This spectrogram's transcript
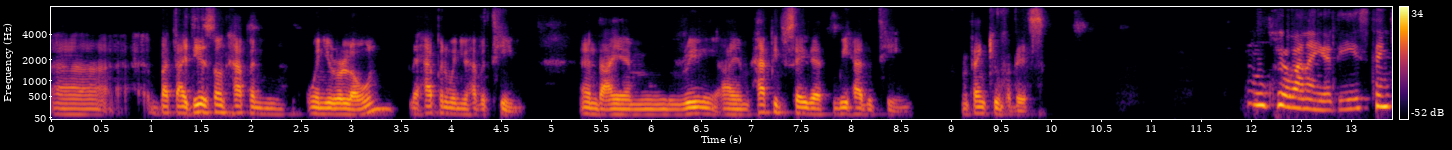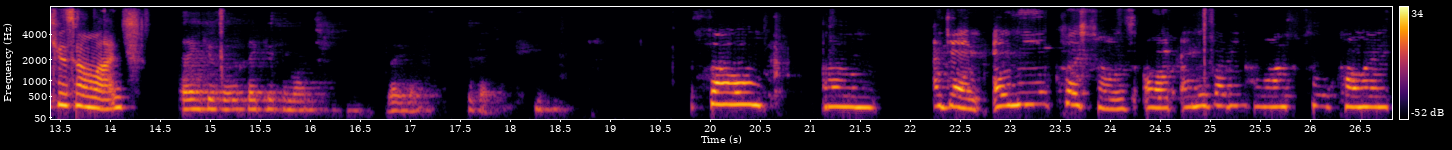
uh, but ideas don't happen when you're alone. They happen when you have a team. And I am really, I am happy to say that we had a team. And thank you for this. Thank you, Panayotis. Thank you so much. Thank you, so- thank you so much. Very nice. Okay. So, um, again, any questions or anybody who wants to comment,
